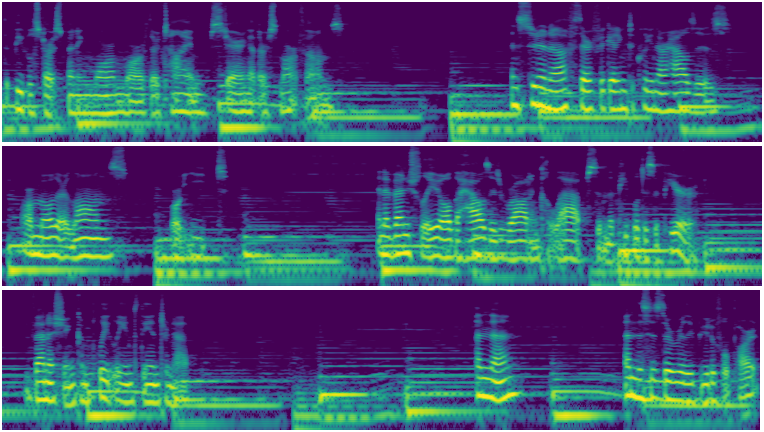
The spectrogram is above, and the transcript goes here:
the people start spending more and more of their time staring at their smartphones. And soon enough, they're forgetting to clean their houses, or mow their lawns, or eat. And eventually, all the houses rot and collapse, and the people disappear, vanishing completely into the internet. And then, and this is the really beautiful part.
